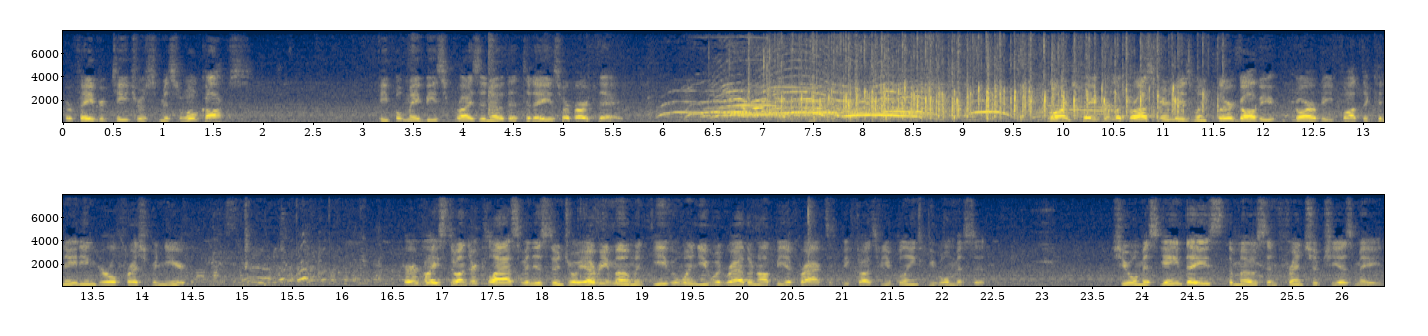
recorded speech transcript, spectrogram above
Her favorite teacher is Miss Wilcox. People may be surprised to know that today is her birthday. Lauren's favorite lacrosse memory is when Claire Garvey, Garvey fought the Canadian girl freshman year. Her advice to underclassmen is to enjoy every moment, even when you would rather not be at practice, because if you blink, you will miss it. She will miss game days the most and friendships she has made.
